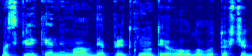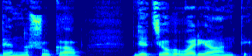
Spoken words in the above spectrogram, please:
Оскільки я не мав де приткнути голову, то щоденно шукав для цього варіанти.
